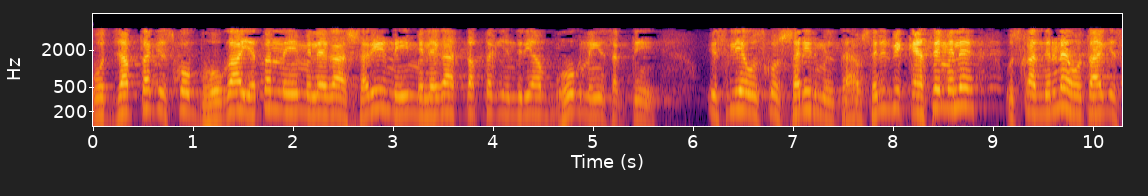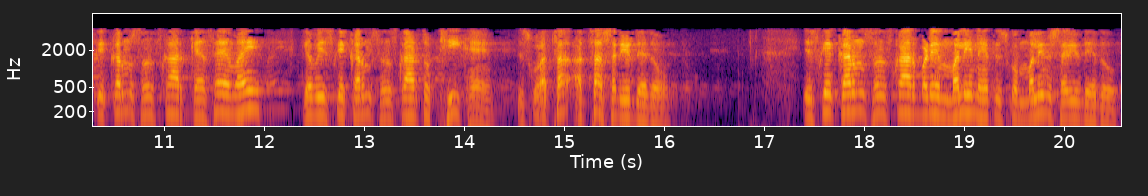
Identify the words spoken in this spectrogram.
वो जब तक इसको भोगा यतन नहीं मिलेगा, शरीर नहीं मिलेगा, तब तक इंद्रियाँ भोग नहीं सकती। इसलिए उसको शरीर मिलता है। और शरीर भी कैसे मिले? उसका निर्णय होता है कि इसके कर्म संस्कार कैसे है भाई? कि भाई इसके कर्म संस्कार तो ठीक है। इसको अच्छा अच्छा शरीर दे दो। इसके कर्म संस्कार बड़े मलिन है तो इसको मलिन शरीर दे दो।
